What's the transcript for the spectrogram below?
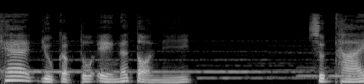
แค่อยู่กับตัวเองณตอนนี้ สุดท้าย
